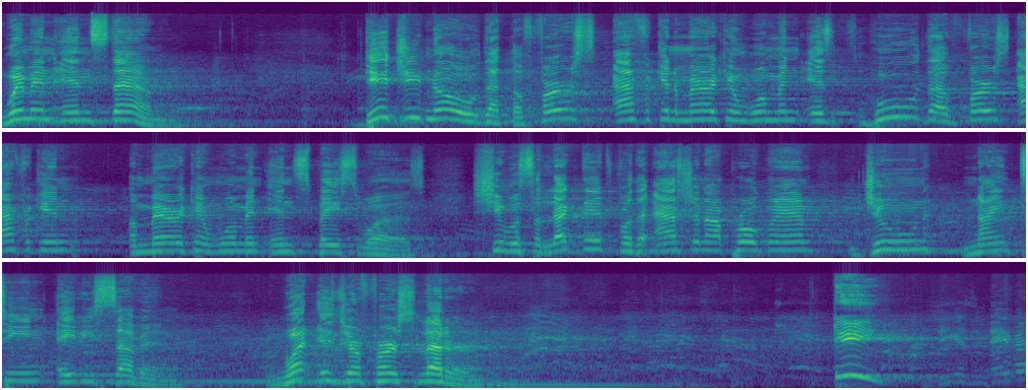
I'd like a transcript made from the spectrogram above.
Women in STEM. Did you know that the first African American woman is who the first African American woman in space was. She was selected for the astronaut program June 1987. What is your first letter? D. D as in David?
